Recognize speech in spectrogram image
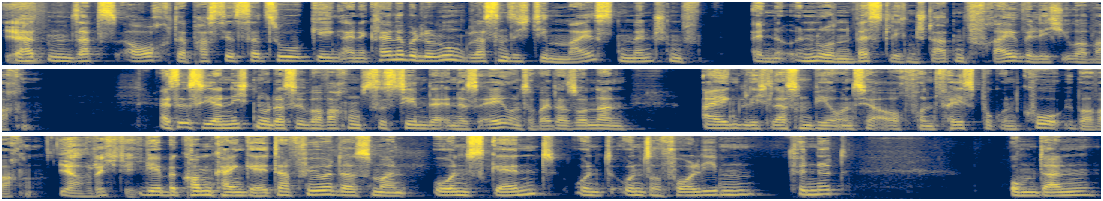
ja. er hat einen Satz auch, der passt jetzt dazu, gegen eine kleine Belohnung lassen sich die meisten Menschen in unseren westlichen Staaten freiwillig überwachen. Es ist ja nicht nur das Überwachungssystem der NSA und so weiter, sondern eigentlich lassen wir uns ja auch von Facebook und Co. überwachen. Ja, richtig. Wir bekommen kein Geld dafür, dass man uns scannt und unsere Vorlieben findet, um dann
